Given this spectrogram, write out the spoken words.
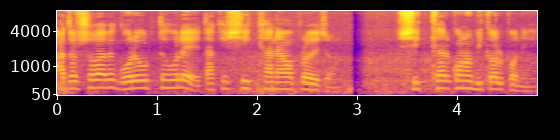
আদর্শভাবে গড়ে উঠতে হলে তাকে শিক্ষা নেওয়া প্রয়োজন। শিক্ষার কোনো বিকল্প নেই।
